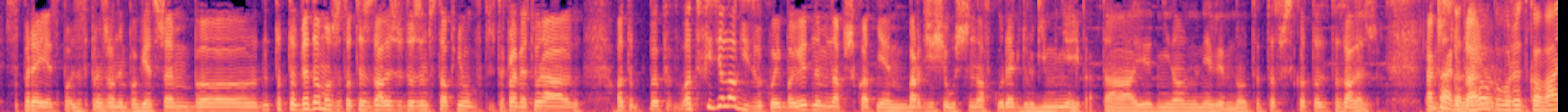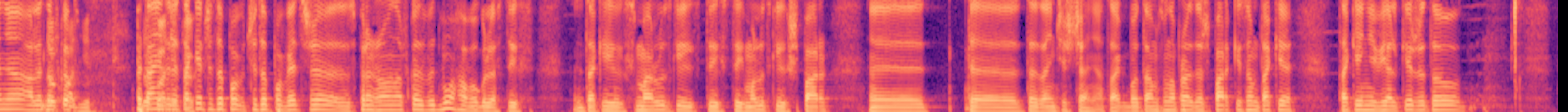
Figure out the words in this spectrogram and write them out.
spreje ze sprężonym powietrzem, bo no to, to wiadomo, że to też zależy w dużym stopniu, ta klawiatura od, od fizjologii zwykłej, bo jednym na przykład, nie wiem, bardziej się uszczyna skórek, drugim mniej, prawda? Jedni, no nie wiem, no to, to wszystko to, to zależy. Także tak, tutaj, warunków użytkowania, ale dokładnie. Pytanie Dokładnie jest takie, tak. czy, to, czy to powietrze sprężone na przykład wydmucha w ogóle z tych takich malutkich, tych, z tych malutkich szpar yy, te, te zanieczyszczenia, tak? Bo tam są naprawdę, te szparki są takie, takie niewielkie, że to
